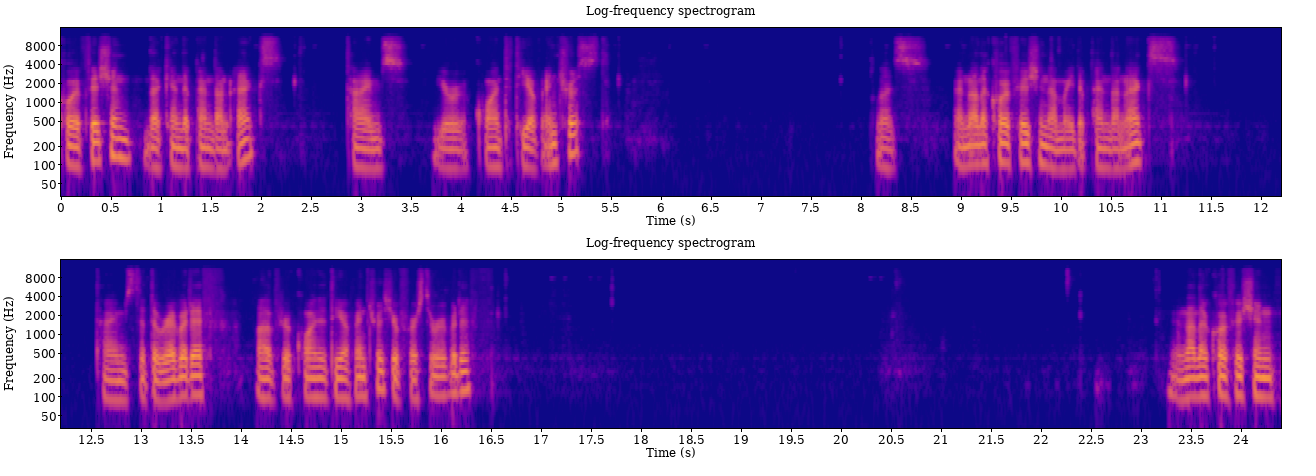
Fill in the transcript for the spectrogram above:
coefficient that can depend on x times your quantity of interest plus another coefficient that may depend on x times the derivative of your quantity of interest, your first derivative. Another coefficient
